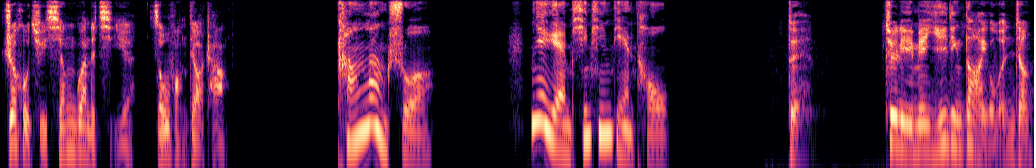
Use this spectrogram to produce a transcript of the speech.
之后去相关的企业走访调查。唐浪说：“聂远频频点头。对，这里面一定大有文章。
